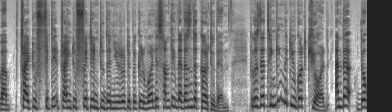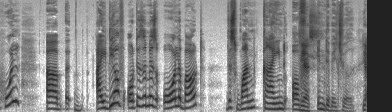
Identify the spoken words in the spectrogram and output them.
uh, try to fit it, trying to fit into the neurotypical world is something that doesn't occur to them because they're thinking that you got cured and the the whole uh, idea of autism is all about this one kind of Yes. individual Yeah,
